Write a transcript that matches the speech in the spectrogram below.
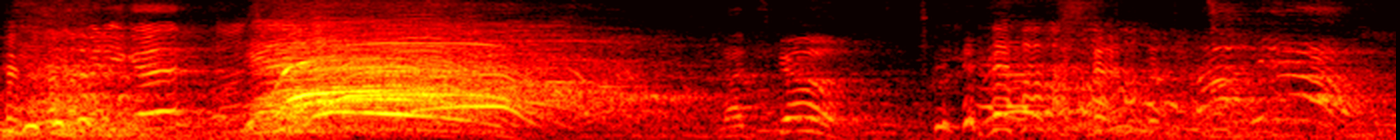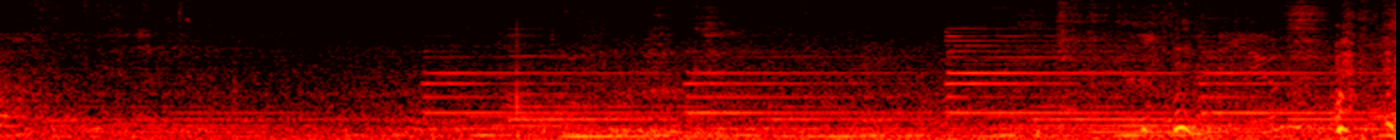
Pretty good? Yeah! Let's go! yeah! ハハハハ!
